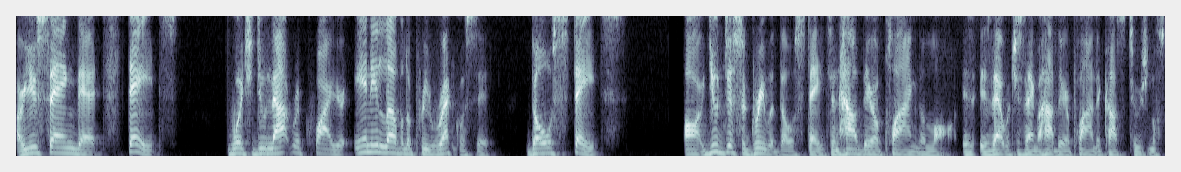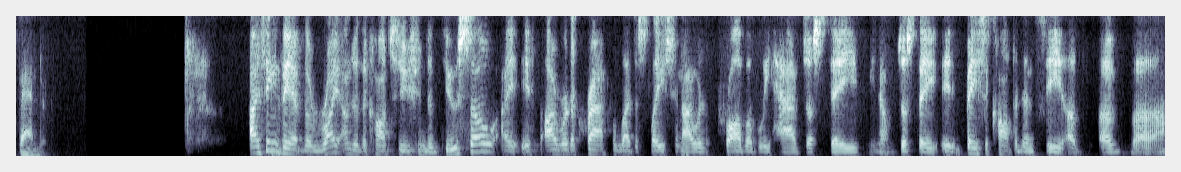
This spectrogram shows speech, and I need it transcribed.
Are you saying that states which do not require any level of prerequisite, those states are, you disagree with those states and how they're applying the law? Is, is that what you're saying, or how they're applying the constitutional standard? I think they have the right under the Constitution to do so. I, if I were to craft the legislation, I would probably have just a, you know, just a, a basic competency of of uh,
